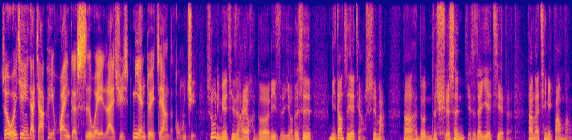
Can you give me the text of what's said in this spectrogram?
所以我会建议大家可以换一个思维来去面对这样的工具。书里面其实还有很多的例子，有的是你当职业讲师嘛，那很多你的学生也是在业界的，他们来请你帮忙。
